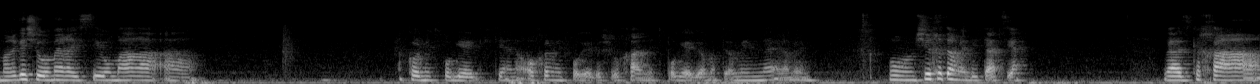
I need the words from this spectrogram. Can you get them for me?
ברגע שהוא אומר, I see you Mara, הכל מתפוגג, כן, האוכל מתפוגג, השולחן מתפוגג, המטעמים נעלמים. והוא ממשיך את המדיטציה. ואז ככה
